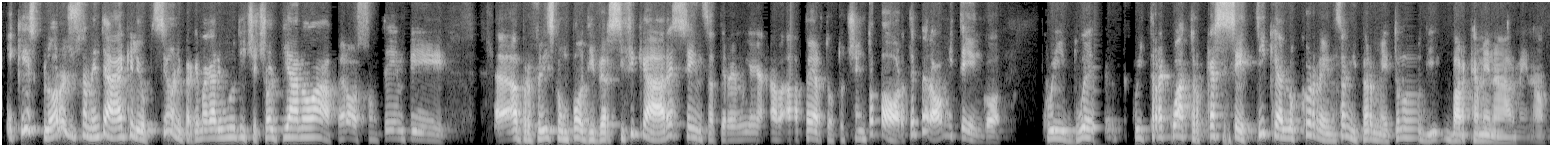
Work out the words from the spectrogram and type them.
e che esplora giustamente anche le opzioni, perché magari uno dice ho il piano A, però sono tempi, eh, preferisco un po' diversificare senza tenere aperto 800 porte, però mi tengo quei, quei 3-4 cassetti che all'occorrenza mi permettono di barcamenarmi. No?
